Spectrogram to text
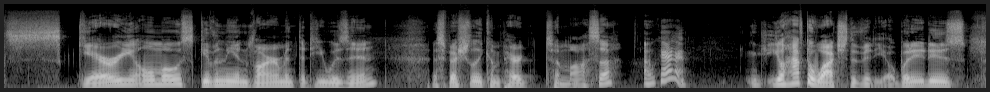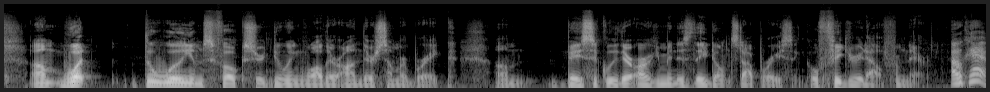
scary almost, given the environment that he was in, especially compared to Massa Okay. you'll have to watch the video, but it is um, what the Williams folks are doing while they're on their summer break. Um, basically, their argument is they don't stop racing. Go figure it out from there. Okay.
